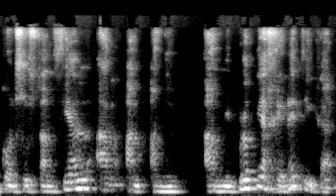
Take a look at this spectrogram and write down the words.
consustancial a, mi, propia genética.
